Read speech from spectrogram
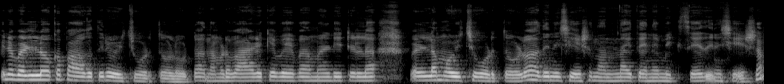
പിന്നെ വെള്ളമൊക്കെ പാകത്തിന് ഒഴിച്ചു കൊടുത്തോളൂ കേട്ടോ. നമ്മുടെ വാഴയ്ക്ക് വേവാൻ വേണ്ടിയിട്ടുള്ള വെള്ളം ഒഴിച്ചു കൊടുത്തോളൂ. അതിന് ശേഷം നന്നായി തന്നെ മിക്സ് ചെയ്തതിന് ശേഷം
